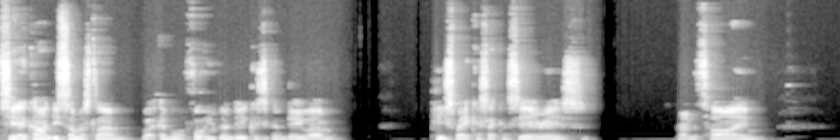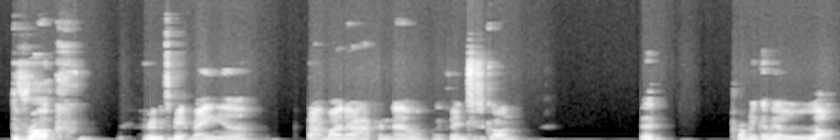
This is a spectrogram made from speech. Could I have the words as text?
Cena can't do SummerSlam like everyone thought he was going to do because he's going to do um, Peacemaker second series around the time. The Rock rumored to be at Mania. That might not happen now if Vince is gone. There's probably going to be a lot.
